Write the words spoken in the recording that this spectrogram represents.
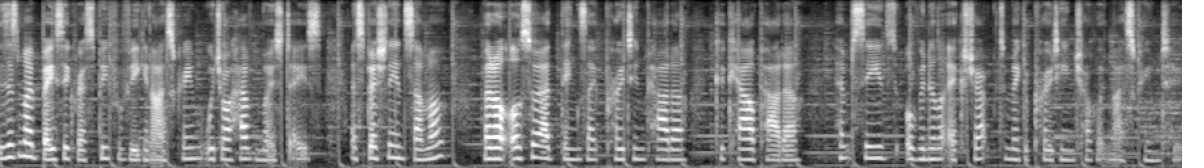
This is my basic recipe for vegan ice cream, which I'll have most days, especially in summer, but I'll also add things like protein powder, cacao powder, hemp seeds, or vanilla extract to make a protein chocolate ice cream too.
